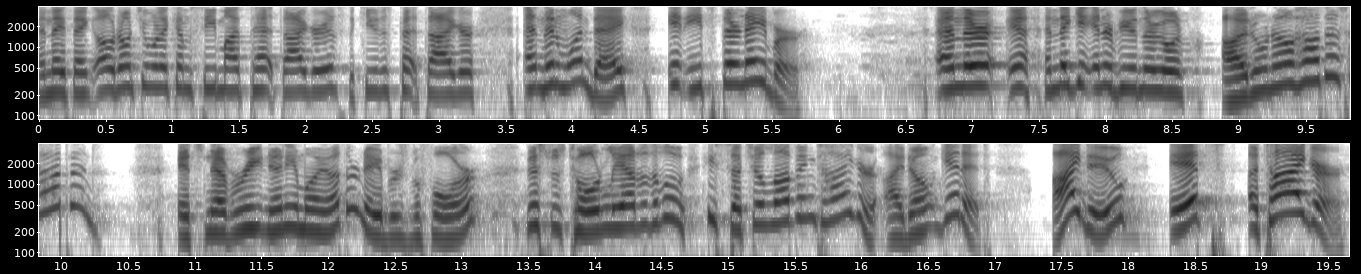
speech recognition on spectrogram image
And they think, oh, don't you want to come see my pet tiger? It's the cutest pet tiger. And then one day, it eats their neighbor. And, they're, and they get interviewed, and they're going, I don't know how this happened. It's never eaten any of my other neighbors before. This was totally out of the blue. He's such a loving tiger. I don't get it. I do. It's a tiger.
